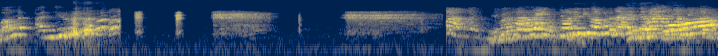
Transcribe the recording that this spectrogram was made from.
banget anjir. Gimana? Gimana? Kalau di Ayo, jangan. oh.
